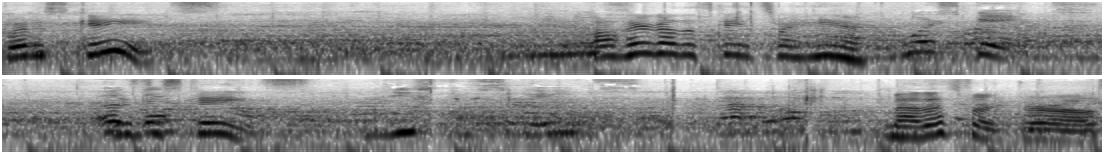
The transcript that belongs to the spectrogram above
Where are the skates? Oh, here go the skates right here. What skates? Uh, There's the that's- skates. These two skates. No, that's for girls.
